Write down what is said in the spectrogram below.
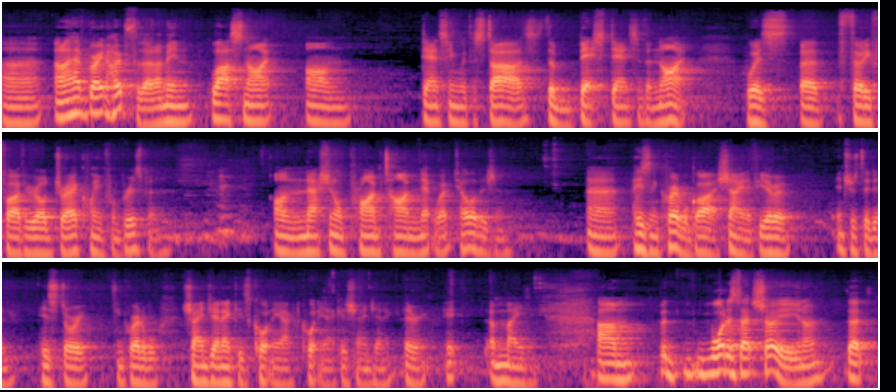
uh, and I have great hope for that. I mean, last night on Dancing with the Stars, the best dance of the night was a 35-year-old drag queen from Brisbane on national primetime network television. Uh, he's an incredible guy, Shane. If you're ever interested in his story, it's incredible. Shane Jenek is Courtney Act. Courtney Act is Shane Jenek. They're amazing. Um, but what does that show you? You know that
